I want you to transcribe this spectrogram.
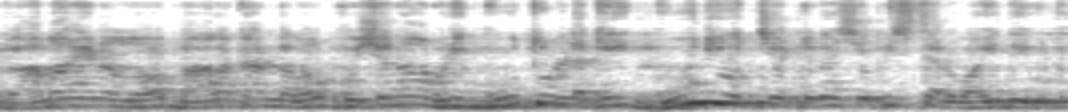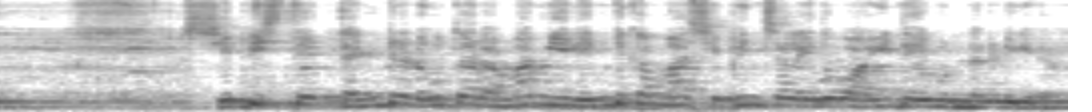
రామాయణంలో బాలకాండలో కుశనాభుడి కూతుళ్ళకి గూని వచ్చేట్టుగా శపిస్తాడు వాయుదేవుడు. శపిస్తే తండ్రి అడుగుతారమ్మా మీరు ఎందుకమ్మా శపించలేదు? వాయుదేవుడిని అని అడిగాడు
